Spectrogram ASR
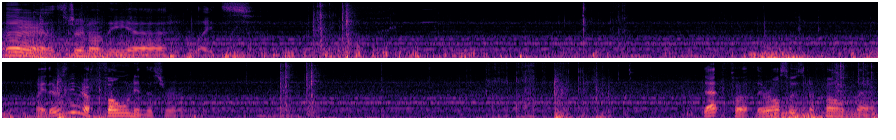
Alright, let's turn on the uh, lights. Wait, there isn't even a phone in this room. That phone, there also isn't a phone there.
